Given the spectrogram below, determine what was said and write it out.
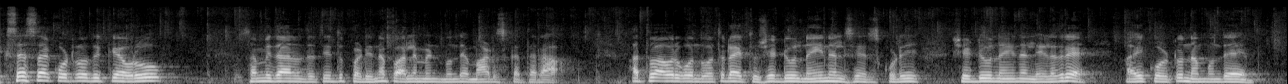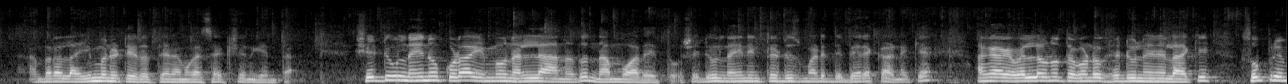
ಎಕ್ಸಸ್ಸಾಗಿ ಕೊಟ್ಟಿರೋದಕ್ಕೆ ಅವರು ಸಂವಿಧಾನದ ತಿದ್ದುಪಡಿನ ಪಾರ್ಲಿಮೆಂಟ್ ಮುಂದೆ ಮಾಡಿಸ್ಕೊತಾರ ಅಥವಾ ಅವ್ರಿಗೊಂದು ಒತ್ತಡ ಇತ್ತು ಶೆಡ್ಯೂಲ್ ನೈನಲ್ಲಿ ಸೇರಿಸ್ಕೊಡಿ. ಶೆಡ್ಯೂಲ್ ನೈನಲ್ಲಿ ಹೇಳಿದ್ರೆ ಹೈಕೋರ್ಟು ನಮ್ಮ ಮುಂದೆ ಬರಲ್ಲ ಇಮ್ಯುನಿಟಿ ಇರುತ್ತೆ ನಮಗೆ ಆ ಸೆಕ್ಷನ್ಗೆ ಅಂತ. ಶೆಡ್ಯೂಲ್ ನೈನು ಕೂಡ ಇಮ್ಯೂನ್ ಅಲ್ಲ ಅನ್ನೋದು ನಮ್ಮ ವಾದ ಇತ್ತು. ಶೆಡ್ಯೂಲ್ ನೈನ್ ಇಂಟ್ರಡ್ಯೂಸ್ ಮಾಡಿದ್ದೆ ಬೇರೆ ಕಾರಣಕ್ಕೆ. ಹಂಗಾಗಿ ಅವೆಲ್ಲವನ್ನೂ ತೊಗೊಂಡೋಗಿ ಶೆಡ್ಯೂಲ್ ನೈನಲ್ಲಿ ಹಾಕಿ ಸುಪ್ರೀಂ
